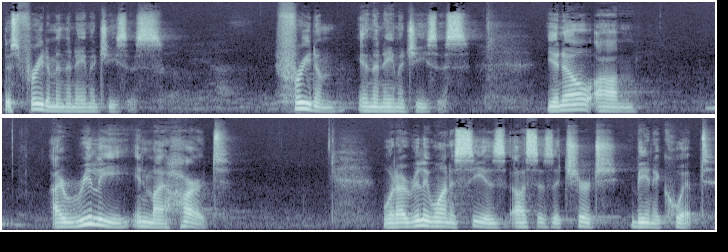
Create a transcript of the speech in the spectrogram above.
There's freedom in the name of Jesus. Freedom in the name of Jesus. You know, um, I really, in my heart, what I really want to see is us as a church being equipped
